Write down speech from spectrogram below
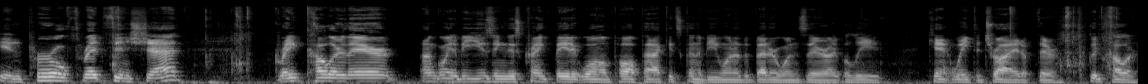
in Pearl Threadfin Shad. Great color there. I'm going to be using this crankbait at pack It's going to be one of the better ones there, I believe. Can't wait to try it up there. Good color.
